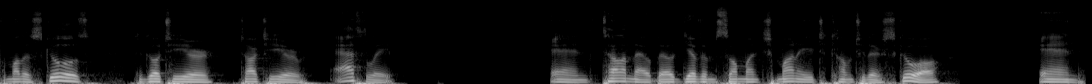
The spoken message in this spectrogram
from other schools can go to your talk to your athlete and tell them that they'll give them so much money to come to their school. And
